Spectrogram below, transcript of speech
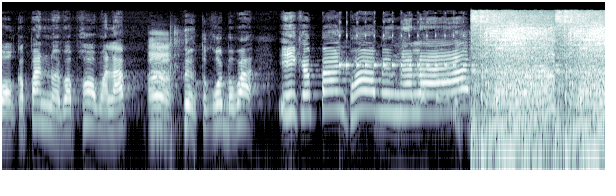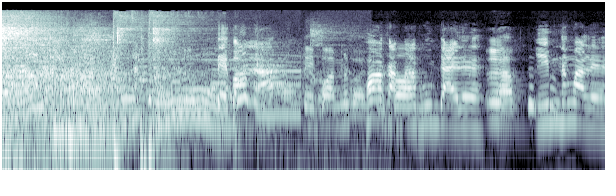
บอกกับปั้นหน่อยว่าพ่อมารับเออเพื่อนตะโกนบอกว่า อีกับปั้นพ่อมึงมารับเตะ บอลเหรอเตะบอลมันพ่อกลับมาภูมิใจเลยครับยิ้มทั้งวันเลย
